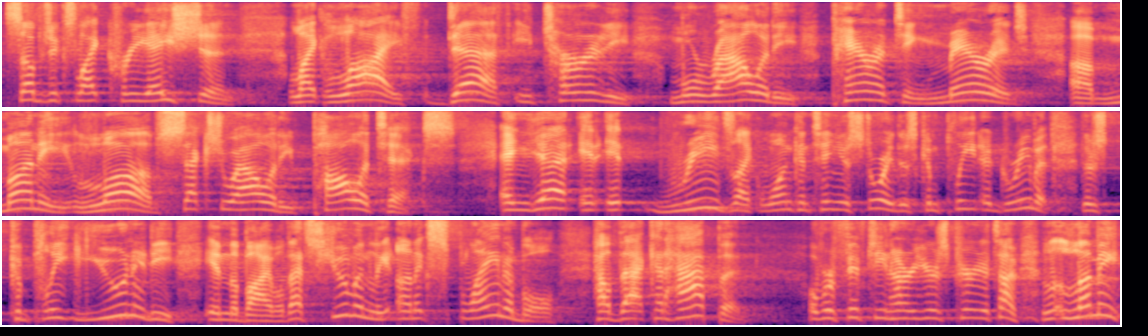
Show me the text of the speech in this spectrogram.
Subjects like creation, like life, death, eternity, morality, parenting, marriage, uh, money, love, sexuality, politics. And yet, it, it, reads like one continuous story. There's complete agreement, there's complete unity in the Bible. That's humanly unexplainable how that could happen over a 1500 years period of time. L- let me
